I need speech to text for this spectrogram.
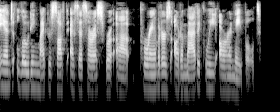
and loading Microsoft SSRS uh, parameters automatically are enabled.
